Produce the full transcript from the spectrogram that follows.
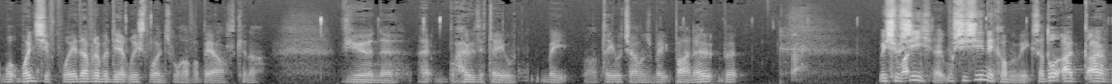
w- once you've played everybody at least once, we'll have a better kind of view on the how the title might or title challenge might pan out. But we shall What- see. Uh, We shall see in the coming weeks. I don't. I. I,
